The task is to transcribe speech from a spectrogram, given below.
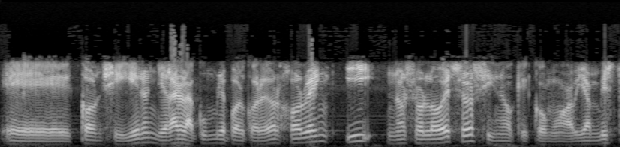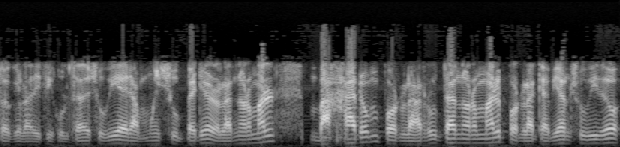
eh, consiguieron llegar a la cumbre por el corredor joven y no solo eso, sino que como habían visto que la dificultad de subida era muy superior a la normal, bajaron por la ruta normal por la que habían subido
